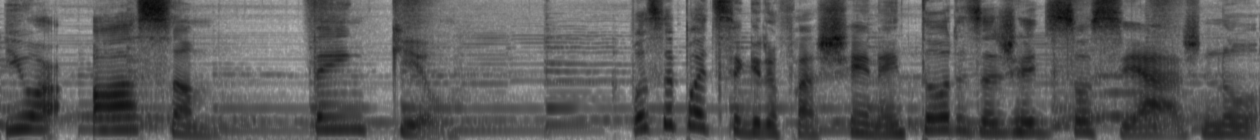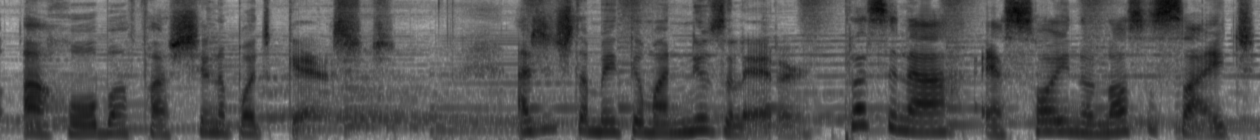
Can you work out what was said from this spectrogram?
You are awesome! Thank you! Você pode seguir o Faxina em todas as redes sociais no arroba Faxina Podcast. A gente também tem uma newsletter. Para assinar, é só ir no nosso site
